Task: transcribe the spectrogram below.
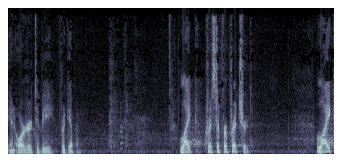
in order to be forgiven. Like Christopher Pritchard, like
